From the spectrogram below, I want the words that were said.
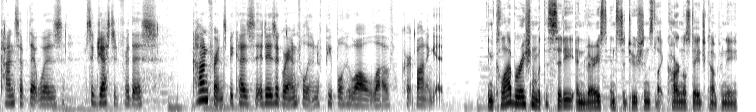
concept that was suggested for this conference because it is a Granfalloon of people who all love Kurt Vonnegut. In collaboration with the city and various institutions like Cardinal Stage Company,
